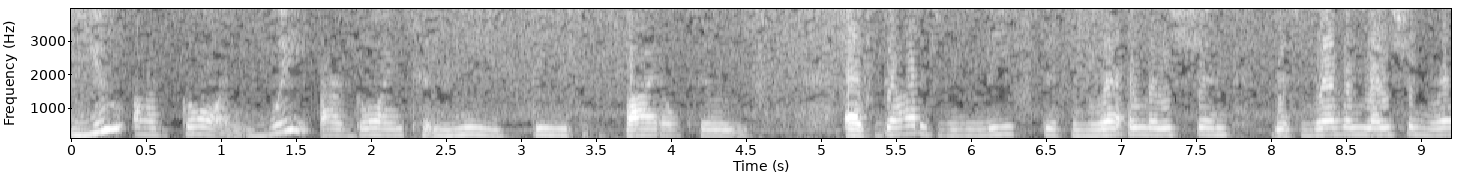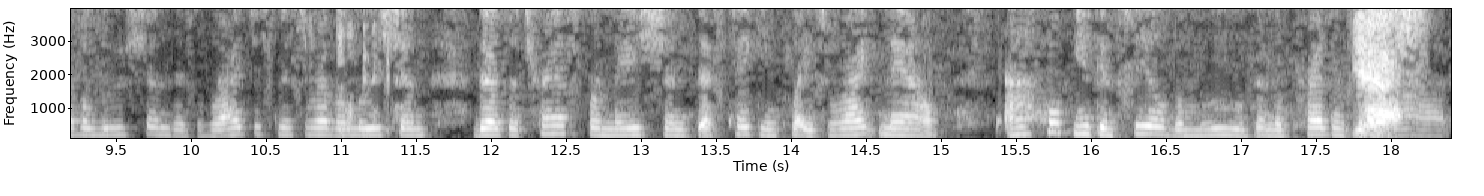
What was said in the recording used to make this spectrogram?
You are going, we are going to need these vital tools as God has released this revelation, this revelation revolution, this righteousness revolution, there's a transformation that's taking place right now. I hope you can feel the move and the presence yes. of God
